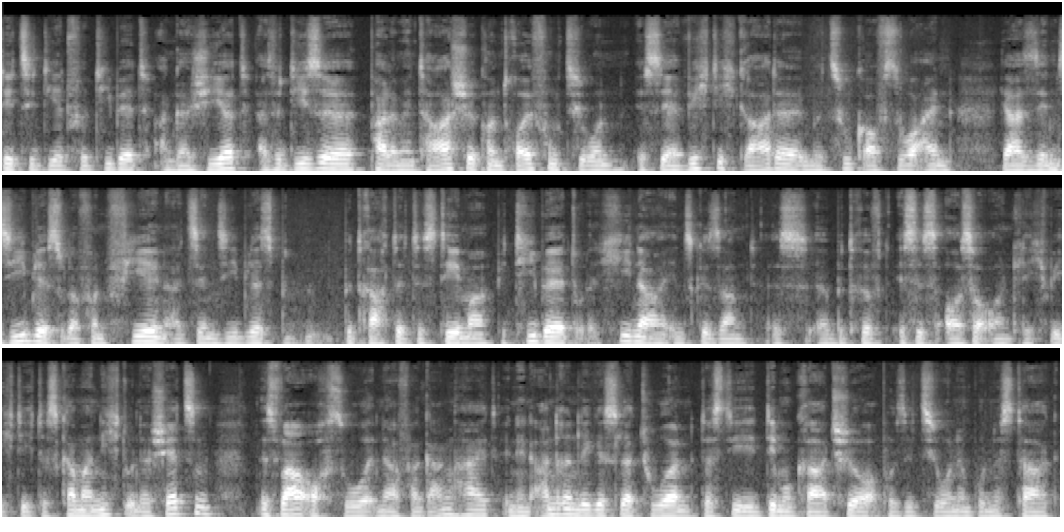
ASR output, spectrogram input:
dezidiert für Tibet engagiert. Also diese parlamentarische Kontrollfunktion ist sehr wichtig, gerade in Bezug auf so ein ja, sensibles oder von vielen als sensibles betrachtetes Thema wie Tibet oder China insgesamt es äh, betrifft, ist es außerordentlich wichtig. Das kann man nicht unterschätzen. Es war auch so in der Vergangenheit, in den anderen Legislaturen, dass die demokratische Opposition im Bundestag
